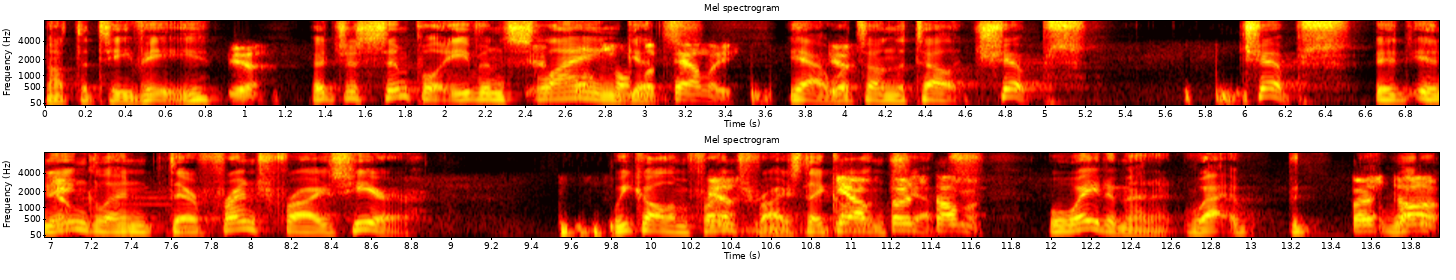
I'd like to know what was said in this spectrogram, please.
not the TV. Yeah. It's just simple. Even slang what's gets telly. Yeah, Yeah. what's on the telly? Chips, chips. In, in England, they're French fries here. We call them French Yeah. fries. They call them chips. time- well, wait a minute. What, First what, time-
